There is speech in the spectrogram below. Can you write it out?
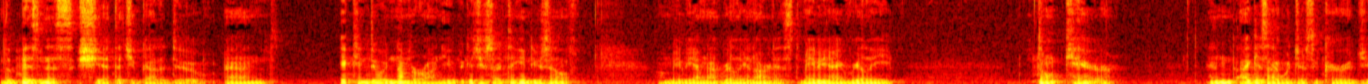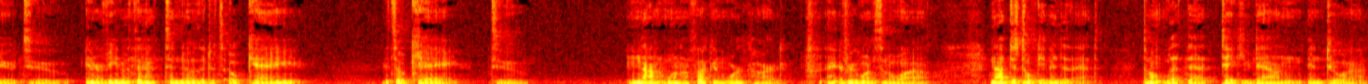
the business shit that you've got to do. And it can do a number on you because you start thinking to yourself, well, maybe I'm not really an artist. Maybe I really don't care. And I guess I would just encourage you to intervene with that, to know that it's okay. It's okay to not want to fucking work hard every once in a while. Now, just don't give into that. Don't let that take you down into a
